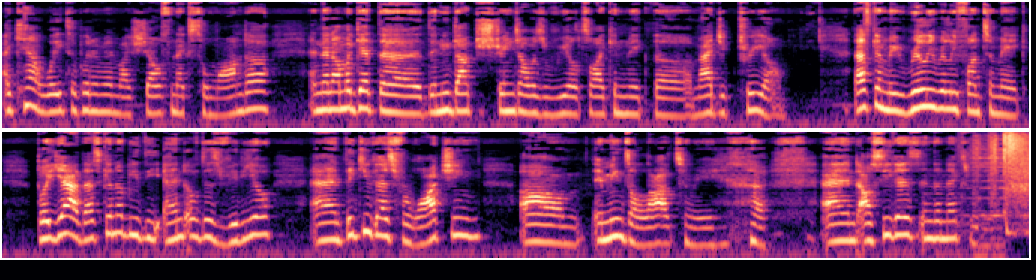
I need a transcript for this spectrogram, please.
I can't wait to put him in my shelf next to Wanda. And then I'm gonna get the the new Doctor Strange I was revealed so I can make the magic trio. That's gonna be really really fun to make. But yeah, that's gonna be the end of this video. And thank you guys for watching. Um, it means a lot to me. and I'll see you guys in the next video.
